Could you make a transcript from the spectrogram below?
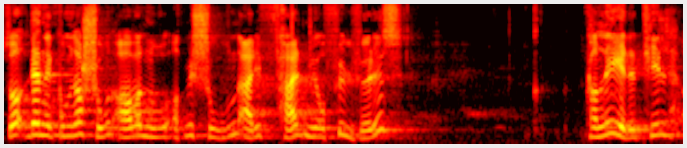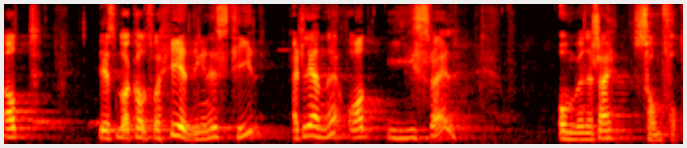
Så denne kombinasjonen av at misjonen er i ferd med å fullføres, kan lede til at det som da kalles for hedningenes tid, er til ende, og at Israel omvender seg som folk.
